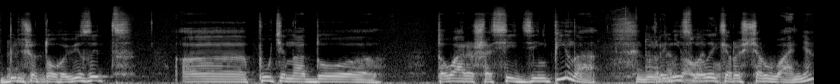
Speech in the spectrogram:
Більше того, візит е, Путіна до товариша Сі Цзіньпіна Дуже приніс велике розчарування.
